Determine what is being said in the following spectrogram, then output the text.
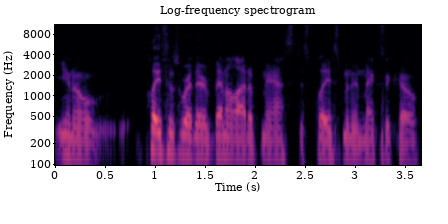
you know places where there have been a lot of mass displacement in Mexico,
